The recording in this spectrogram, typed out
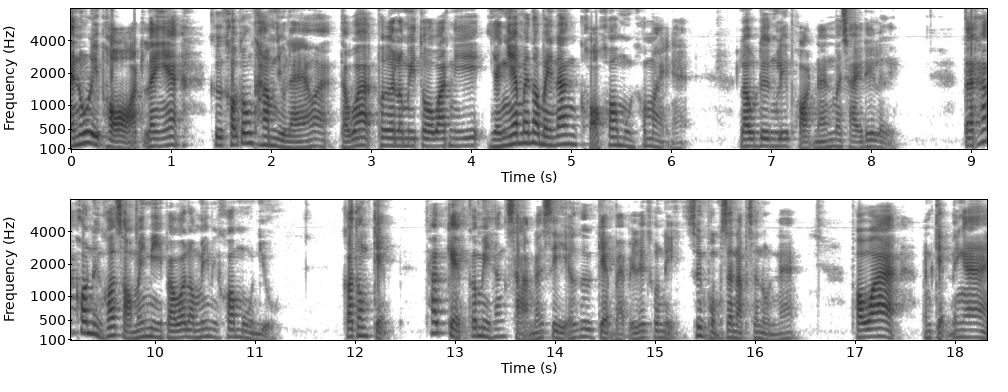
annual report อะไรเงี้ย คือเขาต้องทำอยู่แล้วอะแต่ว่าพอเรามีตัววัดนี้ อย่างเงี้ยไม่ต้องไปนั่งขอข้อมูลเขาใหม่นะเราดึง report นั้นมาใช้ได้เลย แต่ถ้าข้อ 1 ข้อ 2 ไม่มีแปลว่าเราไม่มีข้อมูลอยู่ ก็ต้องเก็บ ถ้าเก็บก็มีทั้ง 3 และ 4 ก็คือเก็บแบบอิเล็กทรอนิกส์ซึ่งผมสนับสนุนนะ เพราะว่ามันเก็บได้ง่าย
